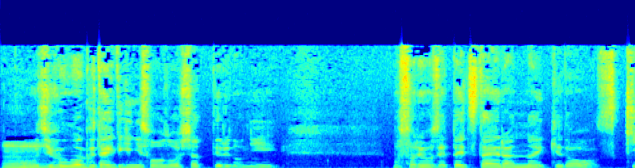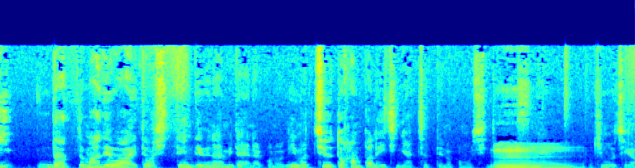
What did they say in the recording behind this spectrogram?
こううん自分は具体的に想像しちゃってるのに、ま、それを絶対伝えらんないけど好きだってまでは相手は知ってんだよなみたいなこの今中途半端な位置にあっちゃってるのかもしれないですね気持ちが。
